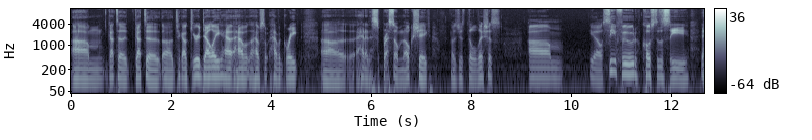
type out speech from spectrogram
Um, got to got to uh, check out Ghirardelli. Have have have, some, have a great. Uh, I had an espresso milkshake. It was just delicious. Um, you know, seafood close to the sea.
